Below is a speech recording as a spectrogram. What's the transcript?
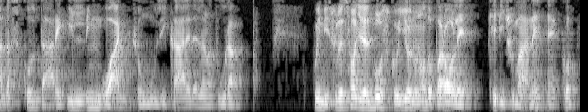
ad ascoltare il linguaggio musicale della natura. Quindi sulle soglie del bosco io non odo parole che dici umane, ecco,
